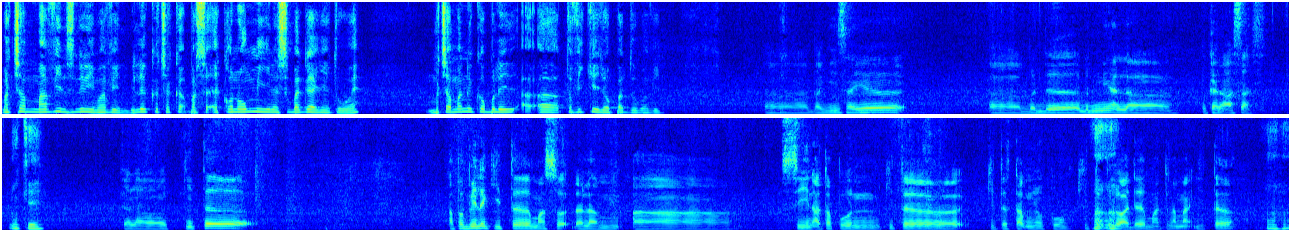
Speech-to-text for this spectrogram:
macam Marvin sendiri Marvin bila kau cakap pasal ekonomi dan sebagainya tu eh macam mana kau boleh uh, uh, terfikir jawapan tu Marvin? Uh, bagi saya uh, benda benda ni adalah perkara asas. Okey. Kalau kita apabila kita masuk dalam uh, scene ataupun kita kita start menyokong, kita uh-huh. perlu ada matlamat kita. Aha.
